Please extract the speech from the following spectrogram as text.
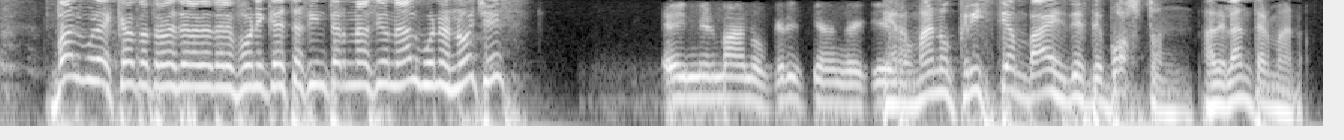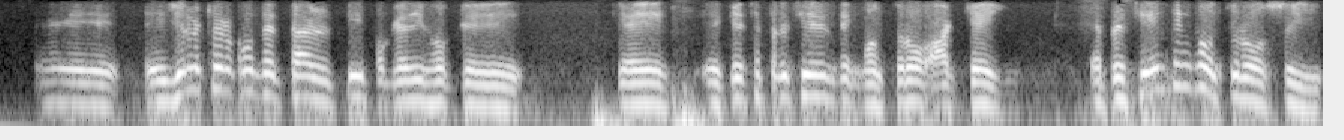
Válvula escape a través de la vía telefónica. Esta es internacional. Buenas noches. Hey, mi hermano, Cristian. Hermano Cristian Baez desde Boston. Adelante, hermano. Eh, eh, yo le quiero contestar al tipo que dijo que, que, eh, que ese presidente encontró aquello. El presidente encontró, sí,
